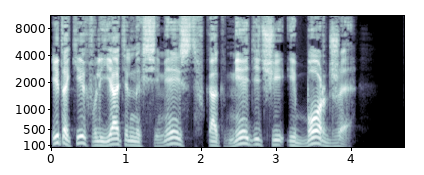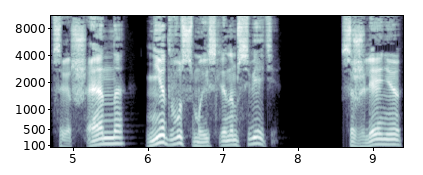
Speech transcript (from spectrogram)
и таких влиятельных семейств, как Медичи и Борджия, в совершенно недвусмысленном свете. К сожалению,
